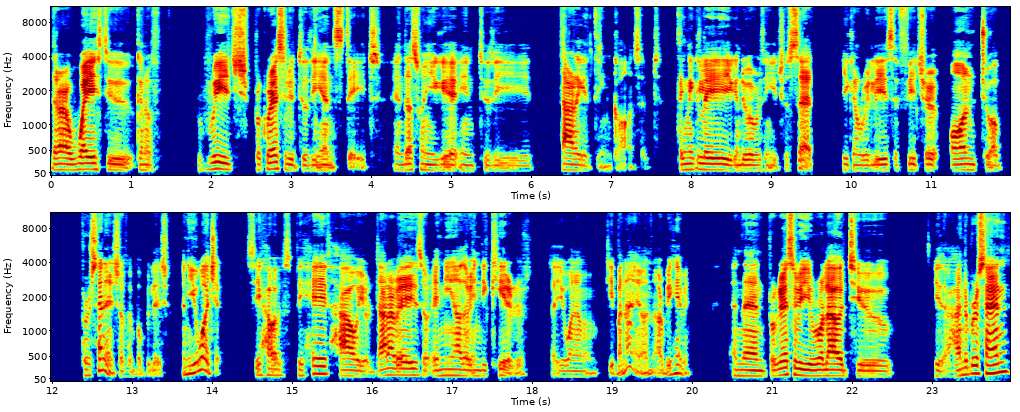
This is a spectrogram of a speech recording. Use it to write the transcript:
there are ways to kind of reach progressively to the end state. And that's when you get into the targeting concept. Technically, you can do everything you just said. You can release a feature onto a percentage of the population and you watch it. See how it's behaved, how your database or any other indicators that you want to keep an eye on are behaving. And then progressively you roll out to either 100%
